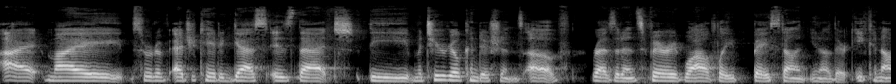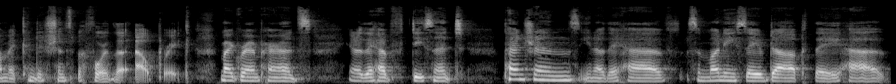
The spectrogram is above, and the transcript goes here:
I, my sort of educated guess is that the material conditions of residents varied wildly based on, you know, their economic conditions before the outbreak. My grandparents, you know, they have decent pensions. You know, they have some money saved up. They have,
